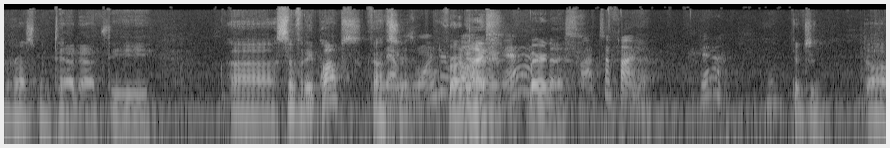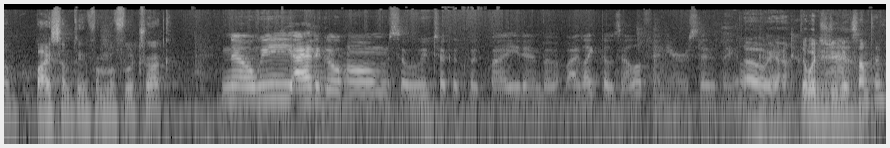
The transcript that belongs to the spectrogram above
her husband Ted at the uh, Symphony Pops concert. that was wonderful. Friday Nice. night. Yeah. Very nice. Lots of fun. Yeah. Did you uh, buy something from a food truck? No, we. I had to go home, so we took a quick bite, and but I like those elephant ears. They, they look Oh, yeah. good. What did you Yeah. get something?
